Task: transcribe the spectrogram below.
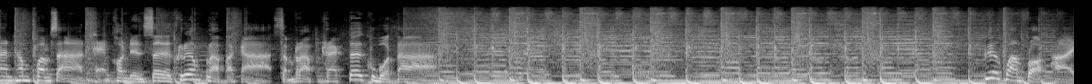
การทำความสะอาดแผงคอนเดนเซอร์เครื่องปรับอากาศสำหรับแทรกเตอร์คูโบตาเพื่อความปลอดภัย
